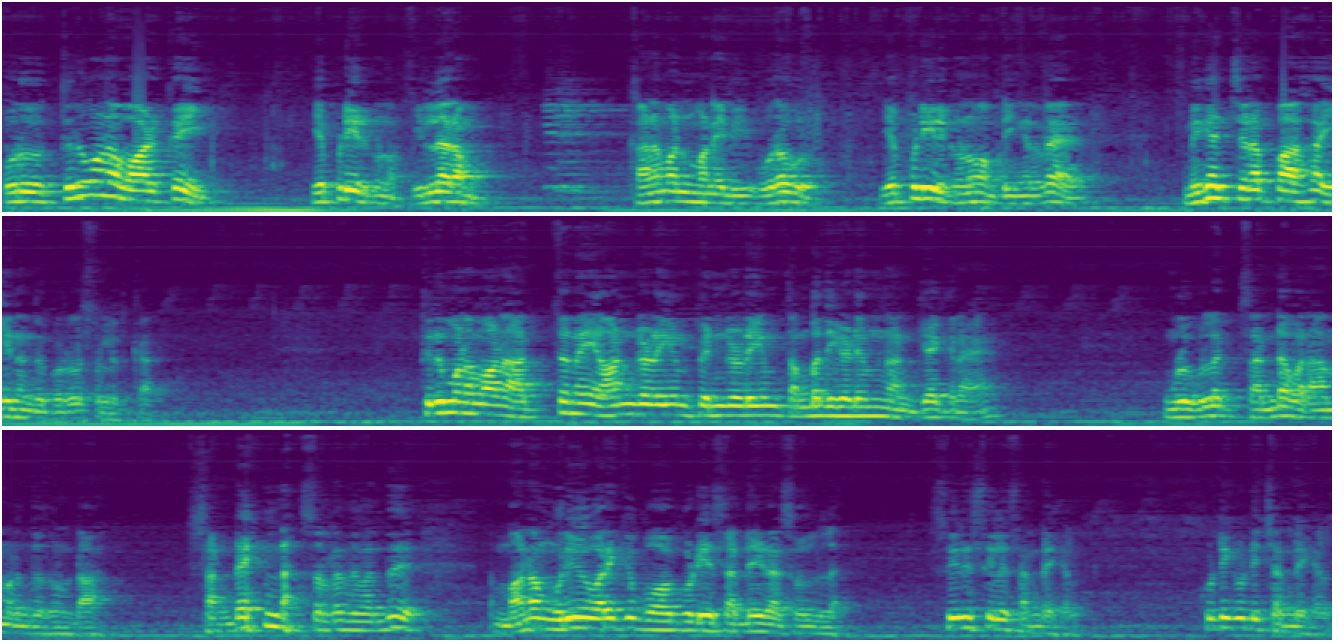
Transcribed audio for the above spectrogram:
ஒரு திருமண வாழ்க்கை எப்படி இருக்கணும்? இல்லறம். கணவன் மனைவி உறவு எப்படி இருக்கணும் அப்படிங்கறத மிகச்சிறப்பாக ஐயன் இந்த குரலை சொல்லியிருக்கார். திருமணமான அத்தனை ஆண்களையும் பெண்களையும் தம்பதிகளையும் நான் கேட்கிறேன். உங்களுக்குள்ள சண்டை வராம இருந்தது உண்டா? சண்டைன்னு நான் சொல்றது வந்து மன முறிவு வரைக்கும் போகக்கூடிய சண்டை நான் சொல்லல. சிறு சிறு சண்டைகள். குட்டி குட்டி சண்டைகள்.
